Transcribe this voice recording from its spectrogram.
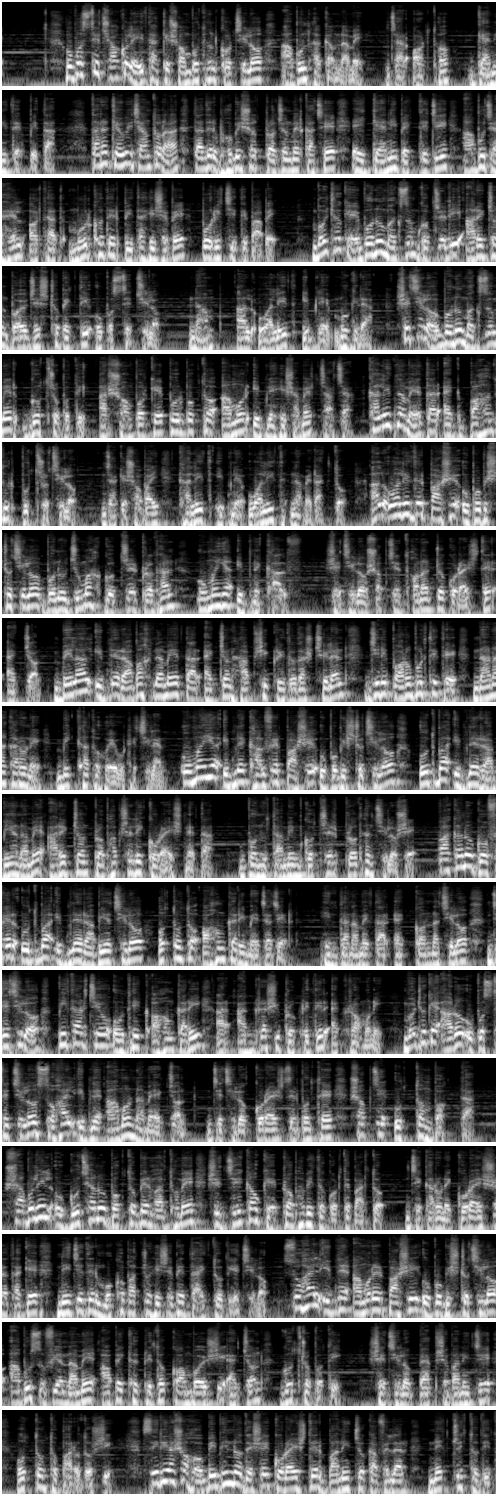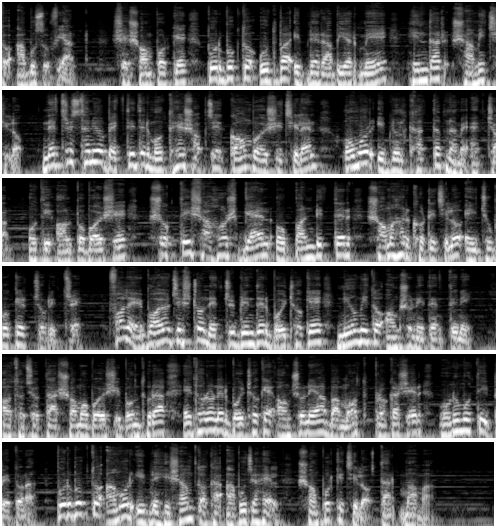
উপস্থিত সকলেই তাকে সম্বোধন করছিল আবুল হাকাম নামে, যার অর্থ জ্ঞানীদের পিতা। তারা কেউই জানত না তাদের ভবিষ্যৎ প্রজন্মের কাছে এই জ্ঞানী ব্যক্তিটি আবু জাহেল অর্থাৎ মূর্খদের পিতা হিসেবে পরিচিতি পাবে। বৈঠকে বনু মকজুম গোত্রেরই আরেকজন বয়োজ্যেষ্ঠ ব্যক্তি উপস্থিত ছিল। নাম আল ওয়ালিদ ইবনে মুগিরা। সে ছিল বনু মকজুমের গোত্রপতি আর সম্পর্কে পূর্বোক্ত আমর ইবনে হিসামের চাচা। খালিদ নামে তার এক বাহাদুর পুত্র ছিল, যাকে সবাই খালিদ ইবনে ওয়ালিদ নামে ডাকত। আল ওয়ালিদের পাশে উপবিষ্ট ছিল বনু জুমাহ গোত্রের প্রধান উমাইয়া ইবনে খালফ। সে ছিল সবচেয়ে ধনাঢ্য কোরাইশদের একজন। বেলাল ইবনে রাবাহ নামে তার একজন হাবসি কৃতদাস ছিলেন, যিনি পরবর্তীতে নানা কারণে বিখ্যাত হয়ে উঠেছিলেন। উমাইয়া ইবনে খালফের পাশে উপবিষ্ট ছিল উদ্বা ইবনে রাবিয়া নামে আরেকজন প্রভাবশালী কোরাইশ নেতা। বনু তামিম গোত্রের প্রধান ছিল সে। পাকানো গোফের উদ্বা ইবনে রাবিয়া ছিল অত্যন্ত অহংকারী মেজাজের। হিন্দা নামে তার এক কন্যা ছিল, যে ছিল পিতার চেয়েও অধিক অহংকারী আর আগ্রাসী প্রকৃতির এক রমণী। বৈঠকে আরও উপস্থিত ছিল সোহাইল ইবনে আমর নামে একজন, যে ছিল কোরাইশদের মধ্যে সবচেয়ে উত্তম বক্তা। সাবলীল ও গুছানো বক্তব্যের মাধ্যমে সে যে কাউকে প্রভাবিত করতে পারত। যে কারণে কোরাইশরা তাকে নিজেদের মুখপাত্র হিসেবে দায়িত্ব দিয়েছিল। সোহাইল ইবনে আমরের পাশেই উপবিষ্ট ছিল আবু সুফিয়ান নামে অপেক্ষাকৃত কম বয়সী একজন গোত্রপতি। সে ছিল ব্যবসা বাণিজ্যে অত্যন্ত পারদর্শী। সিরিয়া সহ বিভিন্ন দেশে কোরাইশদের বাণিজ্য কাফেলার নেতৃত্ব দিত আবু সুফিয়ান। সে সম্পর্কে পূর্বোক্ত উদ্বা ইবনে রাবিয়ার মেয়ে হিন্দার স্বামী ছিল। নেতৃস্থানীয় ব্যক্তিদের মধ্যে সবচেয়ে কম বয়সী ছিলেন ওমর ইবনুল খাত্তাব নামে একজন। অতি অল্প বয়সে শক্তি, সাহস, জ্ঞান ও পাণ্ডিত্যের সমাহার ঘটেছিল এই যুবকের চরিত্রে। ফলে বয়োজ্যেষ্ঠ নেতৃবৃন্দের বৈঠকে নিয়মিত অংশ নিতেন তিনি। অথচ তার সমবয়সী বন্ধুরা এ ধরনের বৈঠকে অংশ নেয়া বা মত প্রকাশের অনুমতি পেত না। পূর্বোক্ত আমর ইবনে হিসাম তথা আবু জাহেল সম্পর্কে ছিল তার মামা।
